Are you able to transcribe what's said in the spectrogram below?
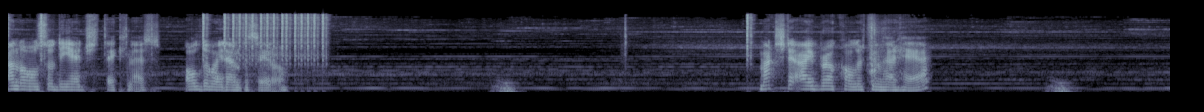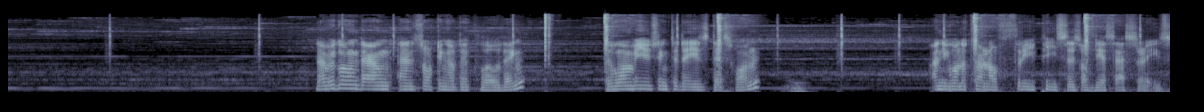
and also the edge thickness, all the way down to 0. Match the eyebrow color to her hair. Now we're going down and sorting out the clothing. The one we're using today is this one. And you want to turn off three pieces of the accessories.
